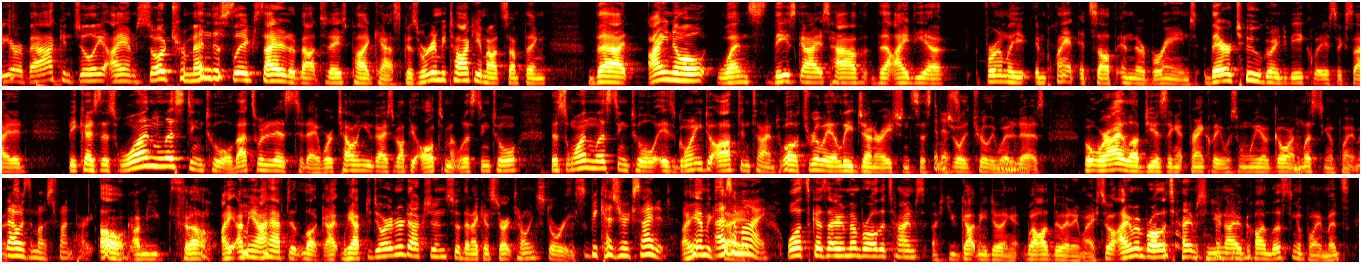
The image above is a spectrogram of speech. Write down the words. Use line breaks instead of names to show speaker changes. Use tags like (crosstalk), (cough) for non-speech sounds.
We are back, and Julie, I am so tremendously excited about today's podcast because we're going to be talking about something that I know once these guys have the idea firmly implant itself in their brains, they're too going to be equally as excited because this one listing tool, that's what it is today. We're telling you guys about the ultimate listing tool. This one listing tool is going to oftentimes, well, it's really a lead generation system, is. is really truly what mm-hmm. it is. But where I loved using it, frankly, was when we would go on mm-hmm. listing appointments.
That was the most fun part.
Oh, I mean, so, I, I mean, I have to look. I, we have to do our introduction so then I can start telling stories.
Because you're excited.
I am excited.
As am I.
Well, it's because I remember all the times oh, you got me doing it. Well, I'll do it anyway. So I remember all the (laughs) times when you and I would go on listing appointments,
